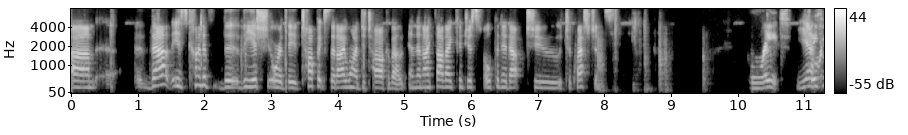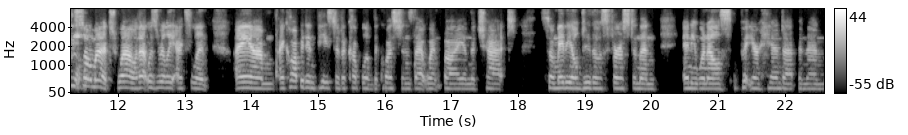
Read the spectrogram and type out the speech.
um, that is kind of the the issue or the topics that I want to talk about. And then I thought I could just open it up to to questions. Great. Yes. Thank you so much. Wow, that was really excellent. I um I copied and pasted a couple of the questions that went by in the chat so maybe I'll do those first and then anyone else put your hand up and then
